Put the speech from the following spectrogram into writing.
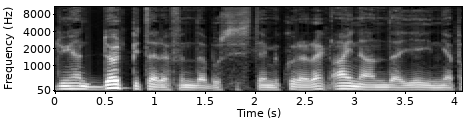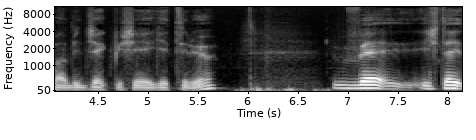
dünyanın dört bir tarafında bu sistemi kurarak aynı anda yayın yapabilecek bir şeye getiriyor. Ve işte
